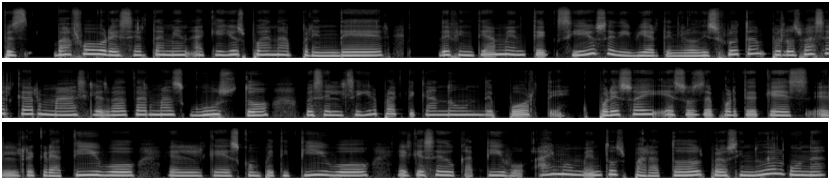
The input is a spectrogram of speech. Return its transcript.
pues va a favorecer también a que ellos puedan aprender. Definitivamente, si ellos se divierten y lo disfrutan, pues los va a acercar más y les va a dar más gusto, pues el seguir practicando un deporte. Por eso hay esos deportes que es el recreativo, el que es competitivo, el que es educativo. Hay momentos para todos, pero sin duda alguna,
